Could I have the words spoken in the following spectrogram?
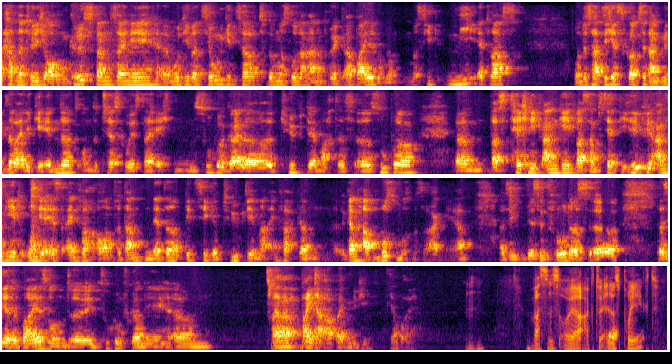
hat natürlich auch im Chris dann seine äh, Motivation gezerrt, wenn man so lange an einem Projekt arbeitet und man, man sieht nie etwas. Und das hat sich jetzt Gott sei Dank mittlerweile geändert und Cesco ist da echt ein super geiler Typ, der macht das äh, super, ähm, was Technik angeht, was am Set die Hilfe angeht und er ist einfach auch ein verdammt netter, witziger Typ, den man einfach gern, gern haben muss, muss man sagen. Ja. Also wir sind froh, dass, äh, dass er dabei ist und äh, in Zukunft gerne ähm, äh, weiterarbeiten mit ihm. Jawohl. Mhm. Was ist euer aktuelles Projekt?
